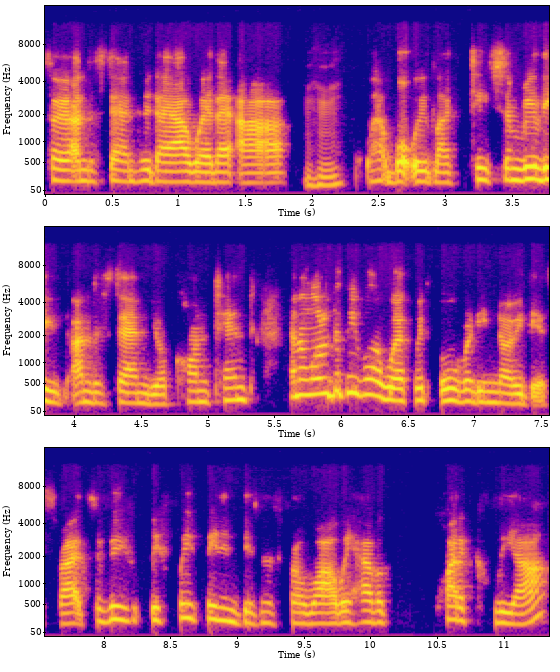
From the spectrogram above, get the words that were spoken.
So, understand who they are, where they are, Mm-hmm. what we'd like to teach them, really understand your content. And a lot of the people I work with already know this, right? So, if, if we've been in business for a while, we have a quite a clear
